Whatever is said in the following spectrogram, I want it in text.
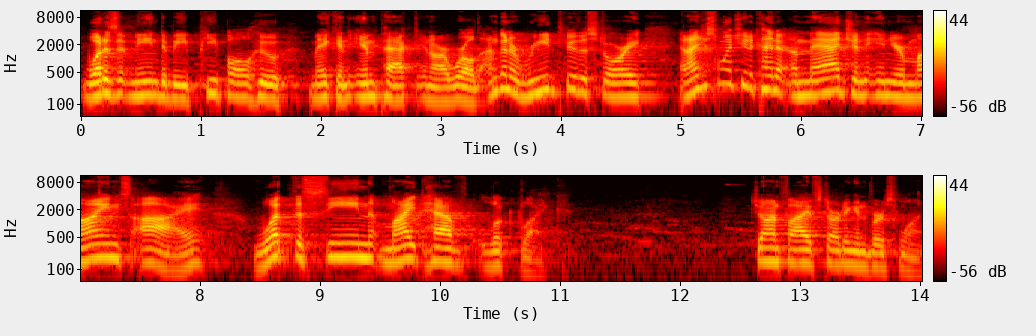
what does it mean to be people who make an impact in our world. I'm going to read through the story, and I just want you to kind of imagine in your mind's eye what the scene might have looked like. John 5, starting in verse 1.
